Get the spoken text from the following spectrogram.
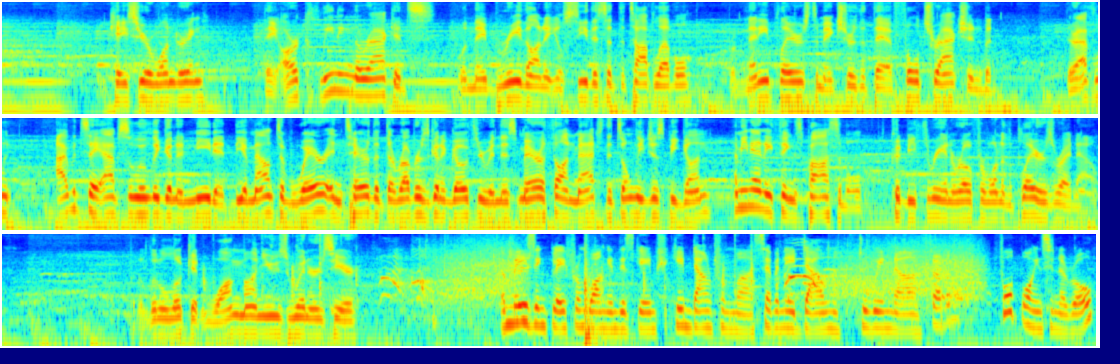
In case you're wondering, they are cleaning the rackets. When they breathe on it, you'll see this at the top level from many players to make sure that they have full traction, but they're absolutely, I would say absolutely going to need it. The amount of wear and tear that the rubber is going to go through in this marathon match that's only just begun. I mean, anything's possible. Could be three in a row for one of the players right now. But a little look at Wang Manyu's winners here. Amazing play from Wang in this game. She came down from 7-8 down to win uh, 7. four points in a row.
